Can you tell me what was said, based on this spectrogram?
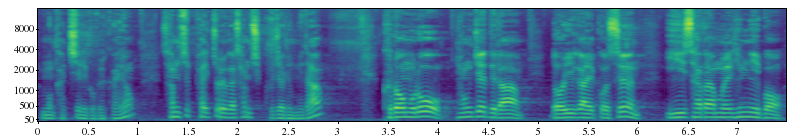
한번 같이 읽어볼까요? 38절과 39절입니다. 그러므로 형제들아 너희가 할 것은 이 사람을 힘입어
